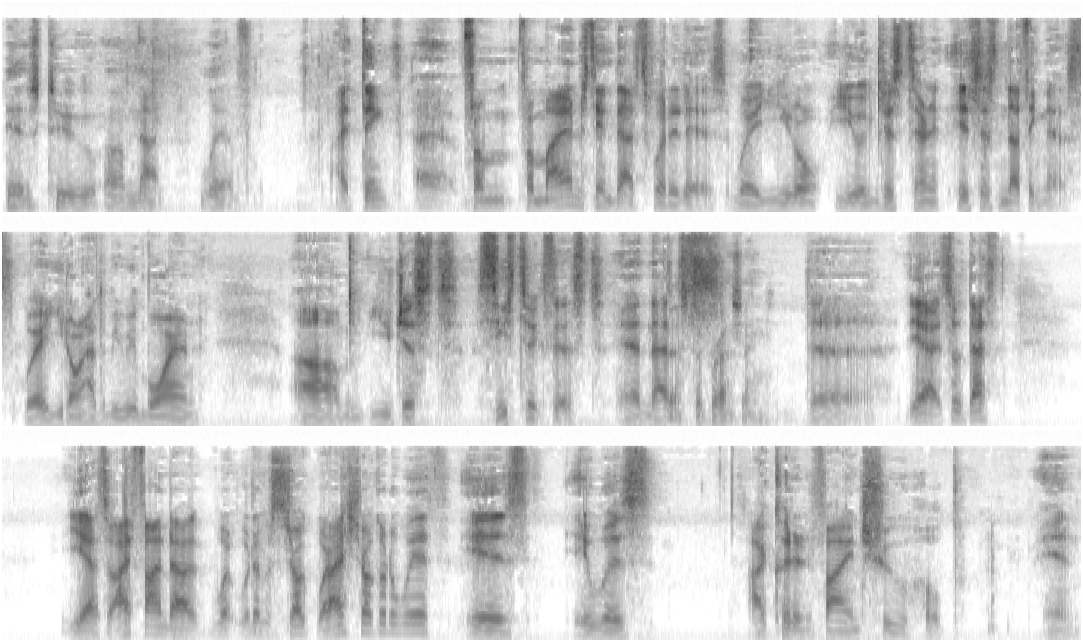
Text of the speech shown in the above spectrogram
is to um, not live. I think uh, from from my understanding, that's what it is. Where you don't you just turn it's just nothingness. Where you don't have to be reborn. Um, you just cease to exist, and that's, that's depressing. The yeah, so that's yeah. So I found out what what I was struck what I struggled with is it was I couldn't find true hope in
